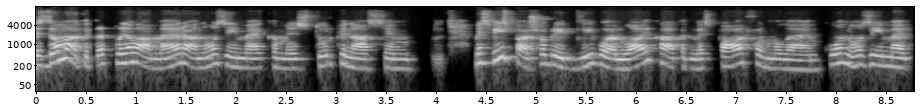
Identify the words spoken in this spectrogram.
Es domāju, ka tas lielā mērā nozīmē, ka mēs turpināsim. Mēs vispār šobrīd dzīvojam laikā, kad mēs pārformulējam, ko nozīmē,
